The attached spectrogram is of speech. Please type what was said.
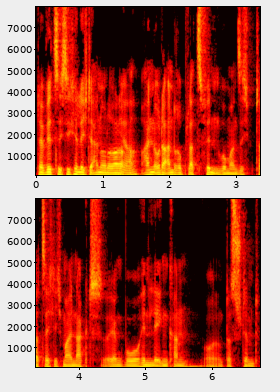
Da wird sich sicherlich der ein oder, Ja. ein oder andere Platz finden, wo man sich tatsächlich mal nackt irgendwo hinlegen kann. Und das stimmt.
